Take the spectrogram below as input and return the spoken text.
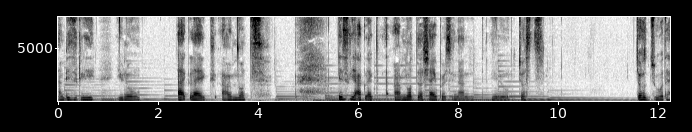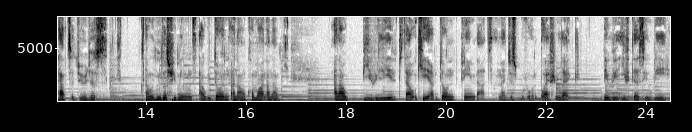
and basically, you know, act like I'm not, basically act like I'm not the shy person and, you know, just, just do what I have to do. Just, and within those few minutes, I'll be done and I'll come out and I'll be, and I'll be relieved that okay, I'm done doing that and I just move on. But I feel like maybe if there's a way,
